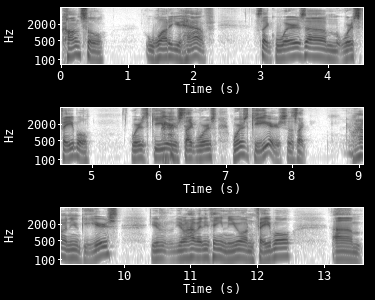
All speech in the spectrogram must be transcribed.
console, what do you have? It's like where's um where's Fable? Where's Gears? like where's where's Gears? It's like you don't have any new Gears. You you don't have anything new on Fable. Um,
